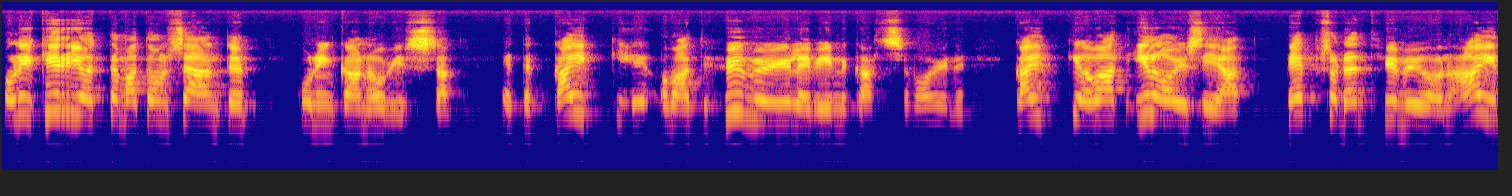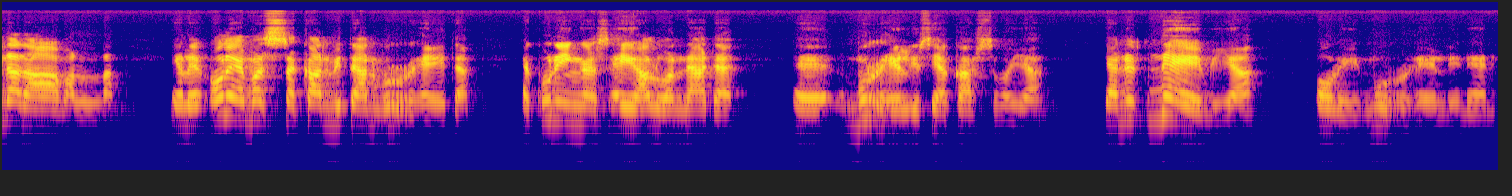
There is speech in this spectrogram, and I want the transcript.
Oli kirjoittamaton sääntö kuninkaan hovissa, että kaikki ovat hymyilevin kasvoin. Kaikki ovat iloisia. Pepsodent hymy on aina naamalla. Ei ole olemassakaan mitään murheita. Ja kuningas ei halua nähdä eh, murheellisia kasvoja. Ja nyt Neemia oli murheellinen,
